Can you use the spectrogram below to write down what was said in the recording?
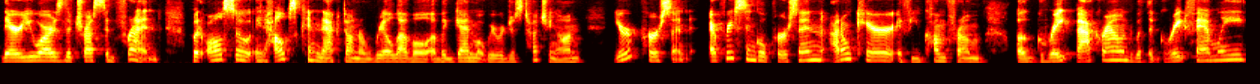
There you are as the trusted friend. But also, it helps connect on a real level of again what we were just touching on you're a person every single person i don't care if you come from a great background with a great family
